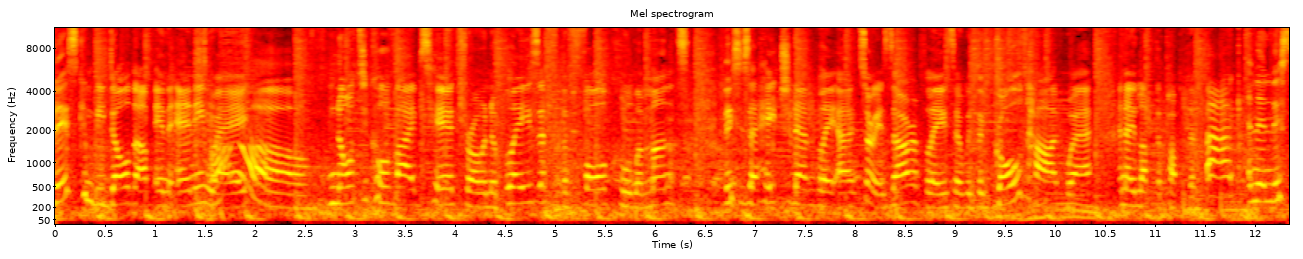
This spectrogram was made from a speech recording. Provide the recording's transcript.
This can be dolled up in any way. Oh. Nautical vibes here, throw in a blazer for the fall cooler months. This is a H&M blazer, uh, sorry, a Zara blazer with the gold hardware, and I love the pop of the bag. And then this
